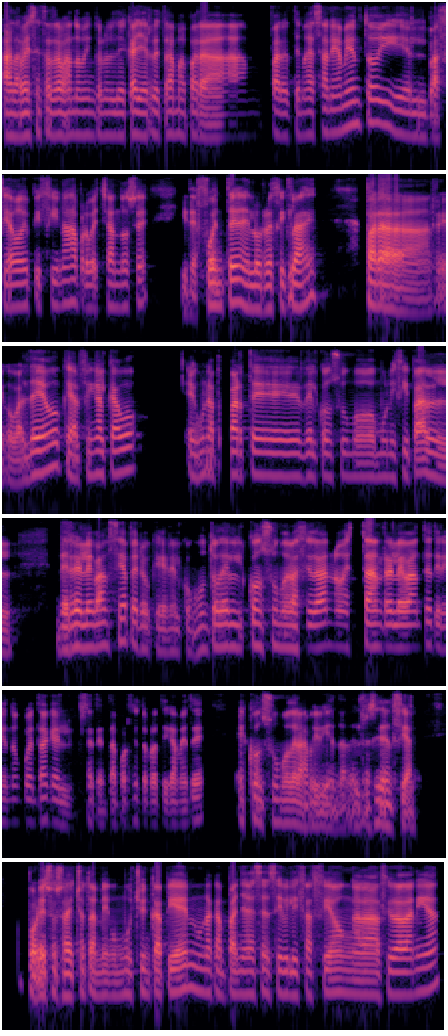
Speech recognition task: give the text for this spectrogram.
A la vez se está trabajando bien con el de calle Retama para, el tema de saneamiento y el vaciado de piscinas aprovechándose y de fuentes en los reciclajes para riego baldeo, que al fin y al cabo es una parte del consumo municipal de relevancia, pero que en el conjunto del consumo de la ciudad no es tan relevante teniendo en cuenta que el 70% prácticamente es consumo de las viviendas, del residencial. Por eso se ha hecho también mucho hincapié en una campaña de sensibilización a la ciudadanía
